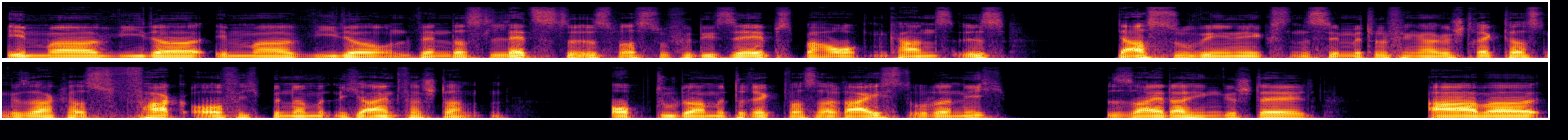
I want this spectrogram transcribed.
Immer wieder, immer wieder. Und wenn das Letzte ist, was du für dich selbst behaupten kannst, ist, dass du wenigstens den Mittelfinger gestreckt hast und gesagt hast, fuck off, ich bin damit nicht einverstanden. Ob du damit direkt was erreichst oder nicht, sei dahingestellt. Aber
